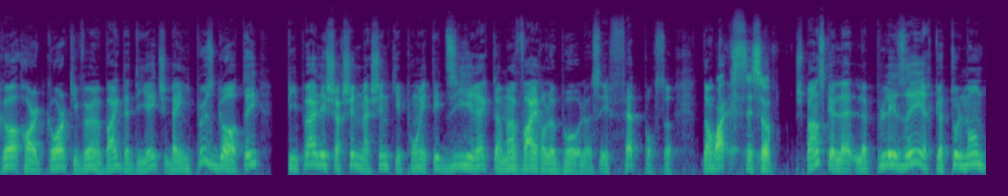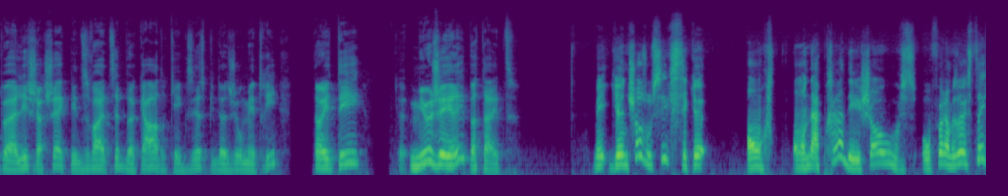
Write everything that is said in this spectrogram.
gars hardcore qui veut un bike de DH, ben il peut se gâter puis il peut aller chercher une machine qui est pointée directement vers le bas. C'est fait pour ça. Donc, Ouais, c'est ça. Je pense que le, le plaisir que tout le monde peut aller chercher avec les divers types de cadres qui existent puis de géométrie a été euh, mieux géré peut-être. Mais il y a une chose aussi, c'est que on, on apprend des choses au fur et à mesure. Tu sais,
